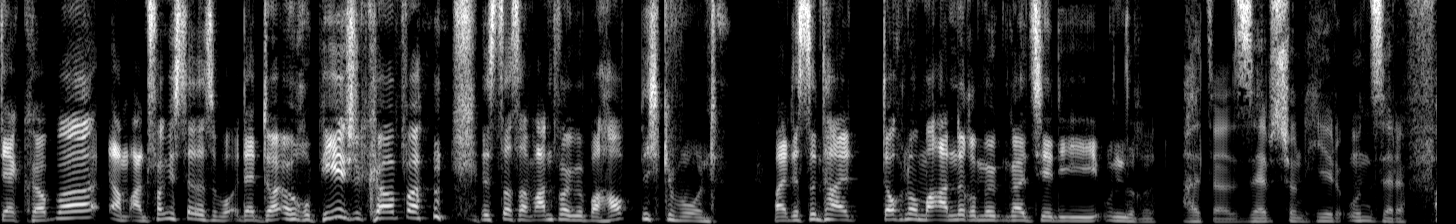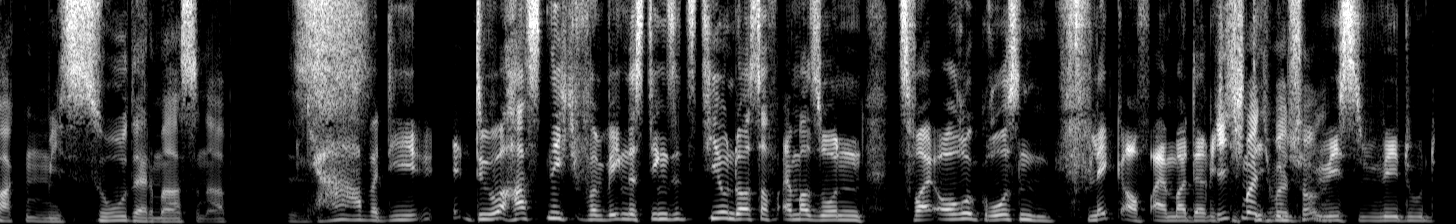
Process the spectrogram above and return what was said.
Der Körper, am Anfang ist der das, der, der europäische Körper ist das am Anfang überhaupt nicht gewohnt. Weil das sind halt doch nochmal andere Mücken als hier die unsere. Alter, selbst schon hier unsere fucken mich so dermaßen ab. Ja, aber die, du hast nicht, von wegen das Ding sitzt hier und du hast auf einmal so einen 2 Euro großen Fleck auf einmal, der richtig manchmal dick schon. weh weh tut.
